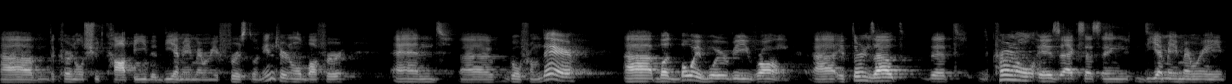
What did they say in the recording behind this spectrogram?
Um, the kernel should copy the DMA memory first to an internal buffer and uh, go from there. Uh, but boy, were we wrong. Uh, it turns out that the kernel is accessing DMA memory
